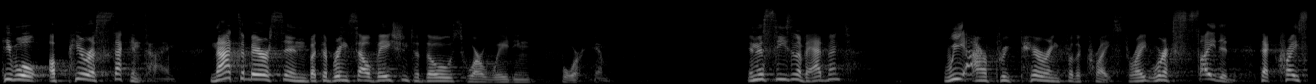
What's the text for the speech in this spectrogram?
He will appear a second time, not to bear sin, but to bring salvation to those who are waiting for him. In this season of Advent, we are preparing for the Christ, right? We're excited that Christ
